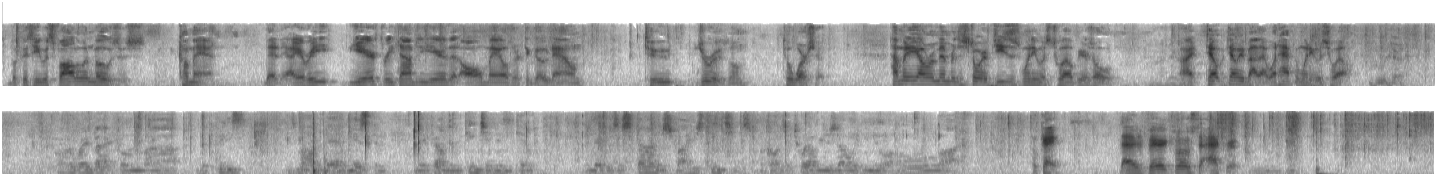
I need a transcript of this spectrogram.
Because he was following Moses' command that every year, three times a year, that all males are to go down to Jerusalem to worship. How many of y'all remember the story of Jesus when he was 12 years old? All right, tell tell me about that. What happened when he was 12? On the way back from uh, the feast, his mom and dad missed him, and they found him teaching in the temple. And they was astonished by his teachings because at 12 years old he knew a whole lot. Okay, that is very close to accurate.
